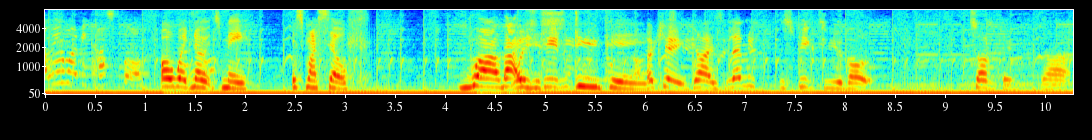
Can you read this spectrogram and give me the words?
I think it might be Casper. Oh wait, no, it's me. It's myself. Wow, that is Wait, just did- stupid. Okay, guys, let me speak to you about something that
